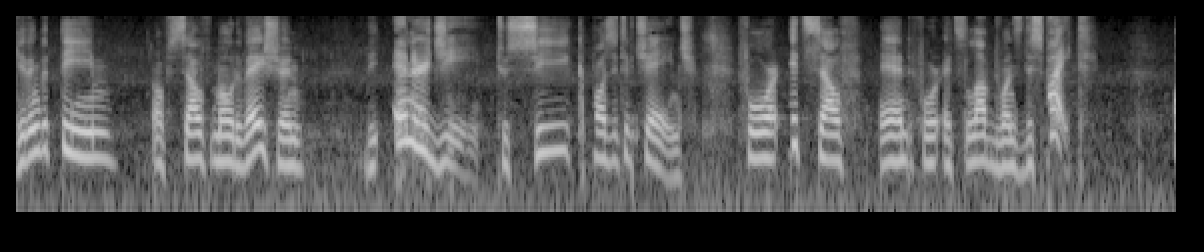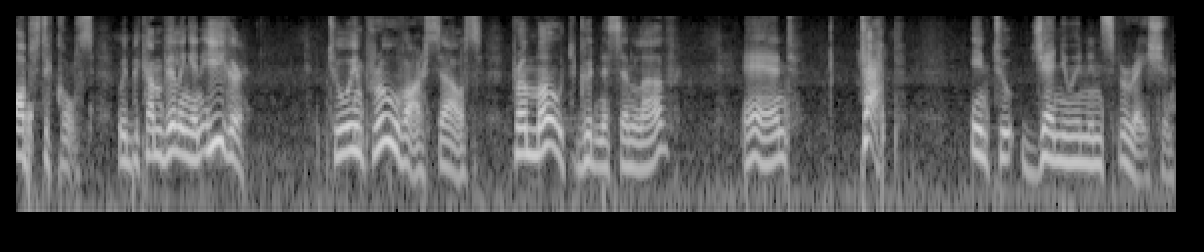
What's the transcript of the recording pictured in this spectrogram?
giving the theme of self motivation the energy to seek positive change for itself and for its loved ones despite obstacles. We become willing and eager to improve ourselves, promote goodness and love, and tap into genuine inspiration.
